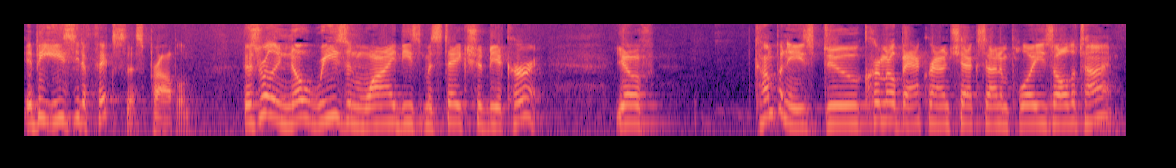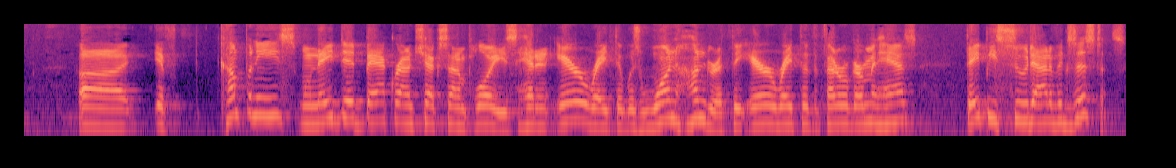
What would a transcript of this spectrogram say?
it'd be easy to fix this problem. There's really no reason why these mistakes should be occurring. You know, if companies do criminal background checks on employees all the time. Uh, if companies, when they did background checks on employees, had an error rate that was one hundredth the error rate that the federal government has, they'd be sued out of existence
